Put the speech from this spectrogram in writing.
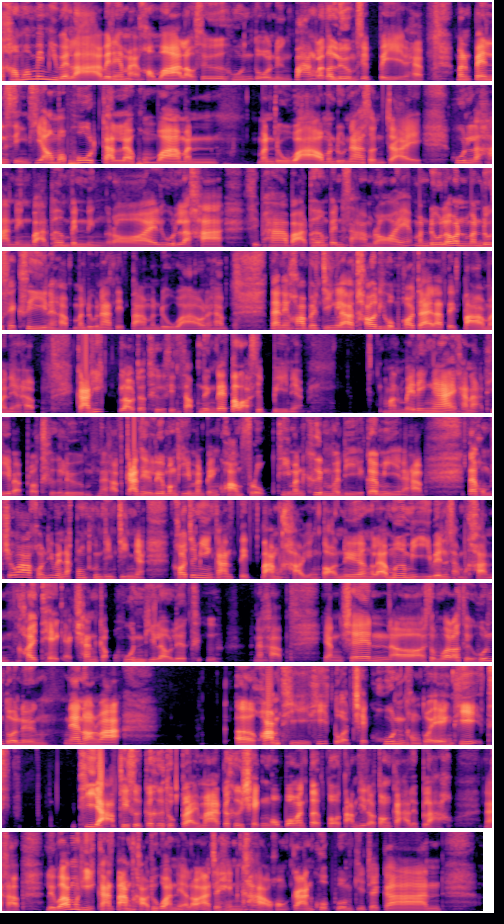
คำว่าไม่มีเวลาไม่ได้หมายความว่าเราซื้อหุ้นตัวหนึ่งปั้งแล้วก็ลืม 10 ปีนะครับ มันเป็นสิ่งที่เอามาพูดกันแล้วผมว่ามันมันดูว้าว มันดูน่าสนใจ หุ้นราคา 1 บาทเพิ่มเป็น 100 หุ้นราคา 15 บาทเพิ่มเป็น 300 มันดูแล้วมันมันดูเซ็กซี่นะครับ มันดูน่าติดตาม มันดูว้าวนะครับ แต่ในความเป็นจริงแล้วเท่าที่ผมเข้าใจและติดตามมาเนี่ยครับ การที่เราจะถือสินทรัพย์หนึ่งได้ตลอด 10 ปีเนี่ย มันไม่ได้ง่ายขนาดที่แบบเราถือลืมนะครับการถือลืมบางทีมันเป็นความฟลุกที่มันขึ้นพอดีก็มีนะครับแต่ผมเชื่อว่าคนที่เป็นนักลงทุนจริงๆเนี่ยเขาจะมีการติดตามข่าวอย่างต่อเนื่อง และเมื่อมีอีเวนต์สำคัญค่อย take action กับหุ้นที่เราเลือกถือนะครับอย่างเช่นสมมติว่าเราถือหุ้นตัวหนึ่งแน่นอนว่าความถี่ที่ตรวจเช็คหุ้นของตัวเองที่ ที่หยาบที่สุดก็คือทุกไตรมาสก็คือเช็คงบว่ามันเติบโตตามที่เราต้องการหรือเปล่านะครับหรือว่าบางทีการตามข่าวทุกวันเนี่ยเราอาจจะเห็นข่าวของการควบรวมกิจการ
